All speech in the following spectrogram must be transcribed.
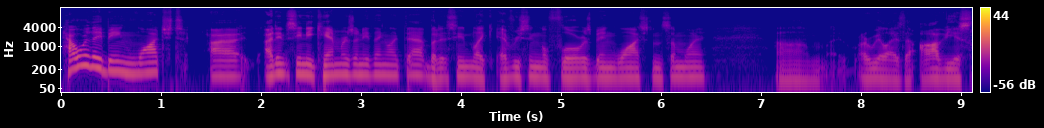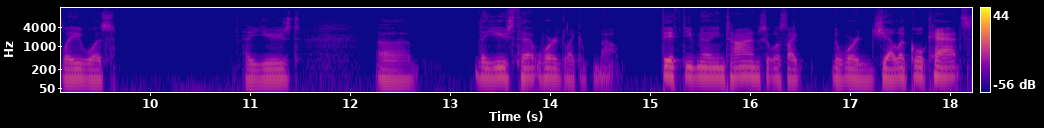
How are they being watched? I I didn't see any cameras or anything like that, but it seemed like every single floor was being watched in some way. Um, I realized that obviously was a used. Uh, they used that word like about 50 million times. It was like the word jellicle cats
